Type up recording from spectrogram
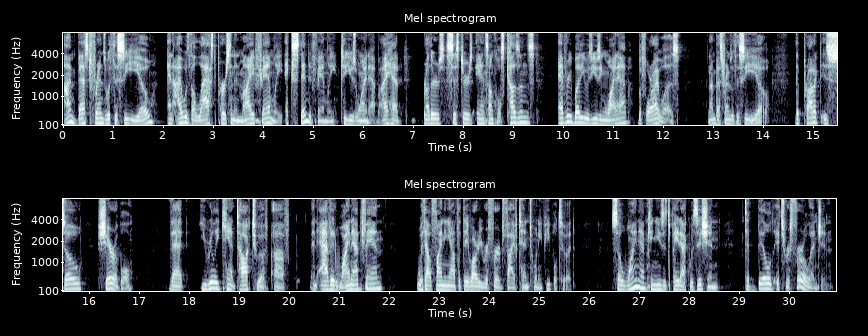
I'm best friends with the CEO, and I was the last person in my family, extended family, to use YNAB. I had brothers, sisters, aunts, uncles, cousins. Everybody was using YNAB before I was, and I'm best friends with the CEO. The product is so shareable that you really can't talk to a, a an avid YNAB fan without finding out that they've already referred 5, 10, 20 people to it. So YNAB can use its paid acquisition to build its referral engine,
